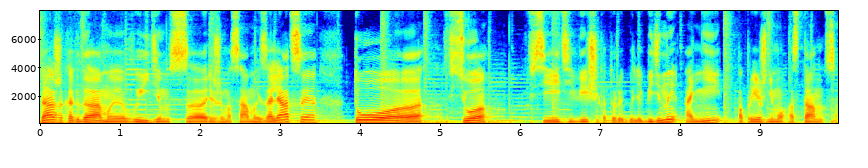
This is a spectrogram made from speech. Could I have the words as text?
даже когда мы выйдем с режима самоизоляции, то все, все эти вещи, которые были введены, они по-прежнему останутся.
